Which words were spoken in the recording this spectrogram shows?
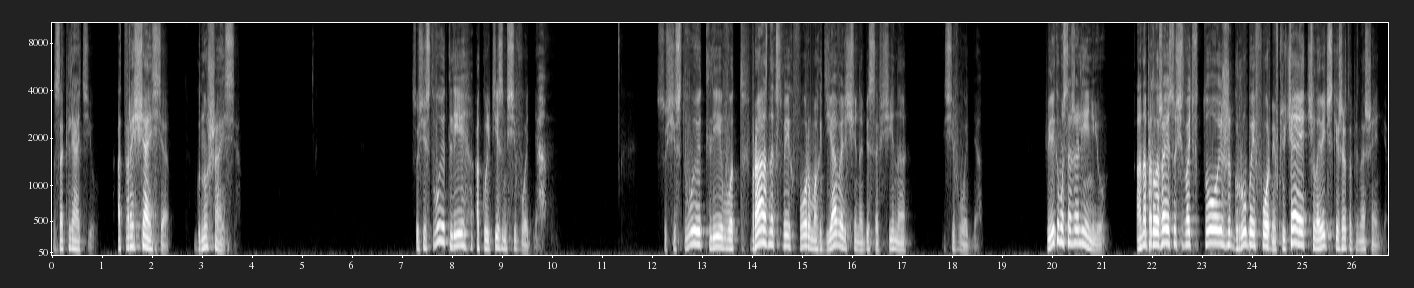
заклятию. Отвращайся, гнушайся. Существует ли оккультизм сегодня? Существует ли вот в разных своих формах дьявольщина, бесовщина сегодня? К великому сожалению, она продолжает существовать в той же грубой форме, включая человеческие жертвоприношения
